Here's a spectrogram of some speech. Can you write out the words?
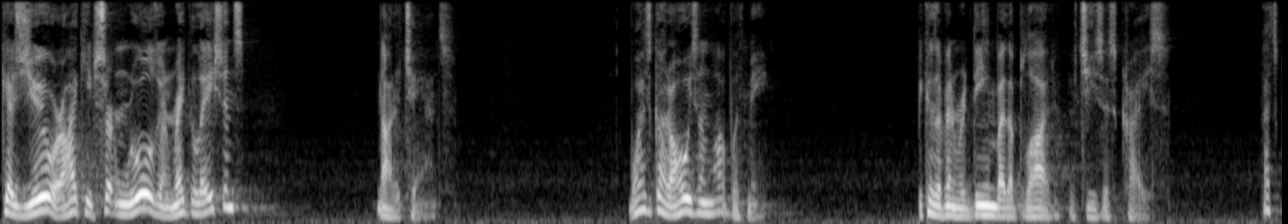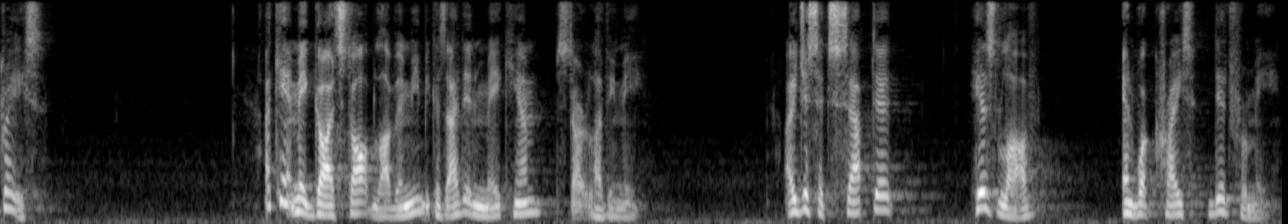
Because you or I keep certain rules and regulations? Not a chance. Why is God always in love with me? Because I've been redeemed by the blood of Jesus Christ. That's grace. I can't make God stop loving me because I didn't make him start loving me. I just accepted his love and what Christ did for me.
